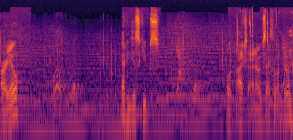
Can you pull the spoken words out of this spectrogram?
Mario? God, he just keeps... Well, actually, I know exactly what I'm doing.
